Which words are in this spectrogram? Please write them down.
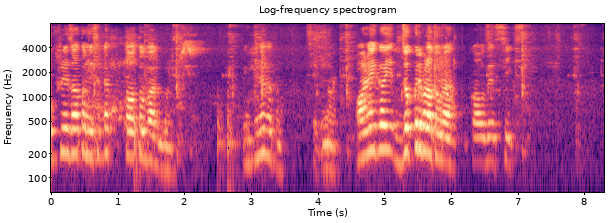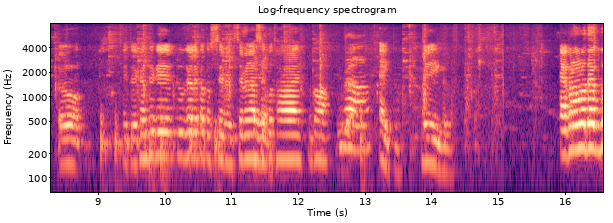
উপরে যত নিচেটা ততবার গুণ। তিন তিনে কত? নয়। অনেক ওই যোগ করে ফেলো তোমরা। যে সিক্স তো এই তো এখান থেকে টু গেলে কত? সেভেন সেভেন আছে কোথায়? এই তো হয়ে গেল। এখন আমরা দেখব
